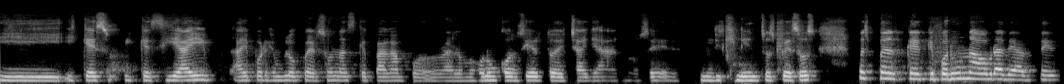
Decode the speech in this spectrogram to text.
y, que, es, y que si hay, hay, por ejemplo, personas que pagan por a lo mejor un concierto de Chayanne, no sé, 1.500 pesos, pues, pues que, que, por una obra de arte,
